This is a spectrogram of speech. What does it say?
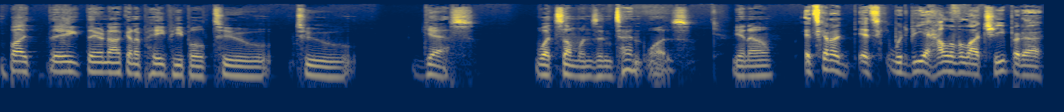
But they they're not going to pay people to to guess what someone's intent was. You know. It's gonna it's would be a hell of a lot cheaper to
